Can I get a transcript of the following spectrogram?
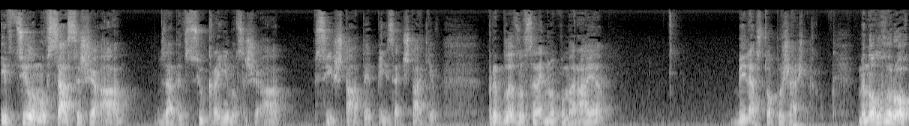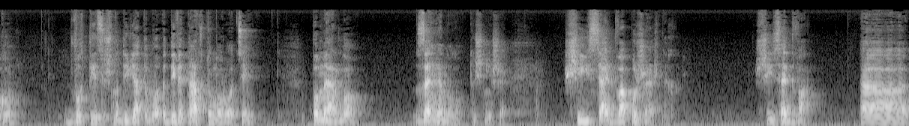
І в цілому вся США, взяти всю країну США, всі штати, 50 штатів, приблизно в середньому помирає біля 100 пожежних. Минулого року, в 2019 році, померло, загинуло, точніше, 62 пожежних. 62. Е,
